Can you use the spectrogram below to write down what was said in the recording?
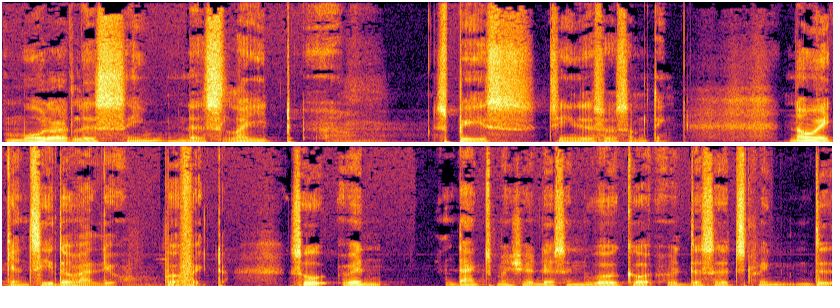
more or less same the slight space changes or something. Now I can see the value. Perfect. So when DAX measure doesn't work with the search string the,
